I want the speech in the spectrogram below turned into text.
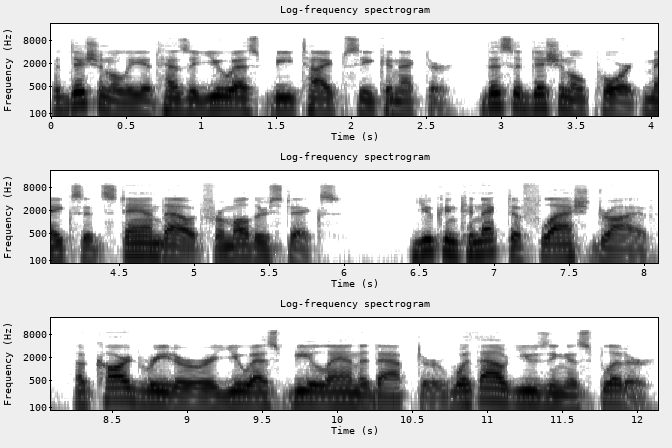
additionally it has a USB Type-C connector, this additional port makes it stand out from other sticks. You can connect a flash drive, a card reader or a USB LAN adapter without using a splitter.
